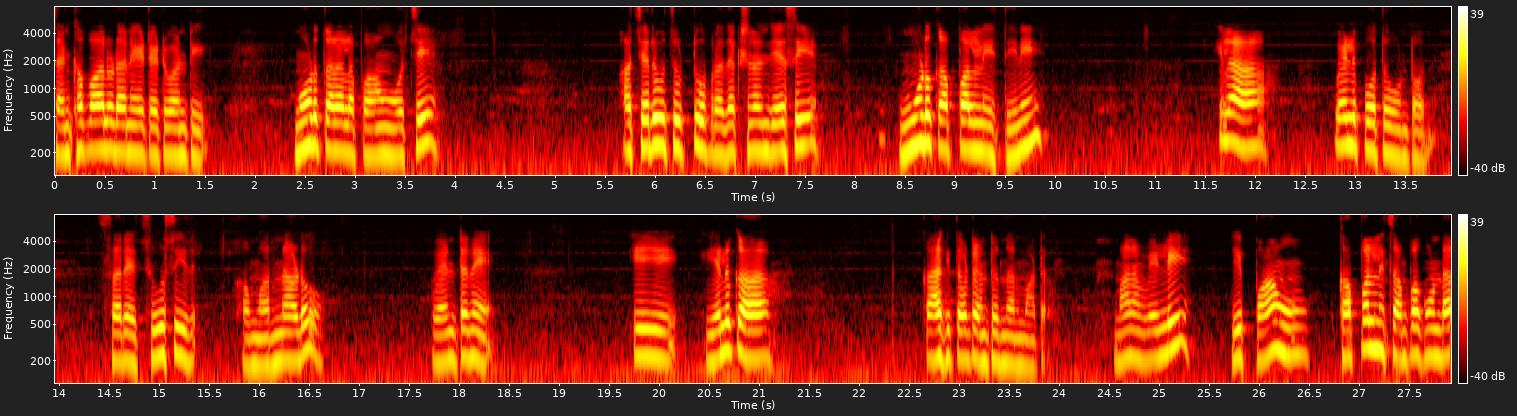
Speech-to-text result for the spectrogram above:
శంఖపాలుడు అనేటటువంటి మూడు తలల పాము వచ్చి ఆ చెరువు చుట్టూ ప్రదక్షిణం చేసి మూడు కప్పల్ని తిని ఇలా వెళ్ళిపోతూ ఉంటుంది. సరే చూసి ఆ మర్నాడు వెంటనే ఈ ఎలుక కాకితోటి అంటుందన్నమాట. మనం వెళ్ళి ఈ పాము కప్పల్ని చంపకుండా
